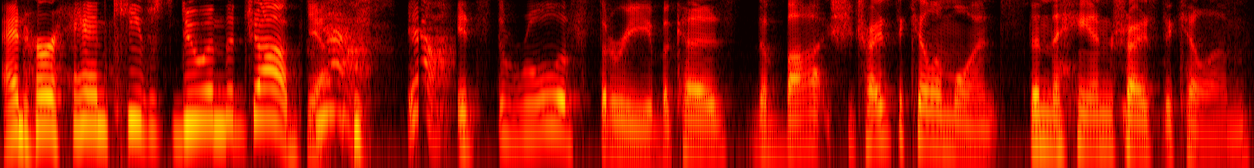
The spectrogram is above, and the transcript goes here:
And her hand keeps doing the job. Yeah. yeah yeah It's the rule of three because the bot she tries to kill him once, then the hand tries to kill him,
